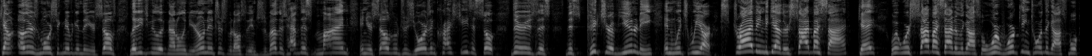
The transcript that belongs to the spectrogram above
Count others more significant than yourselves. Let each of you look not only to your own interests, but also the interests of others. Have this mind in yourselves, which was yours in Christ Jesus. So there is this, this picture of unity in which we are striving together side by side, okay? We're, we're side by side in the gospel. We're working toward the gospel.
